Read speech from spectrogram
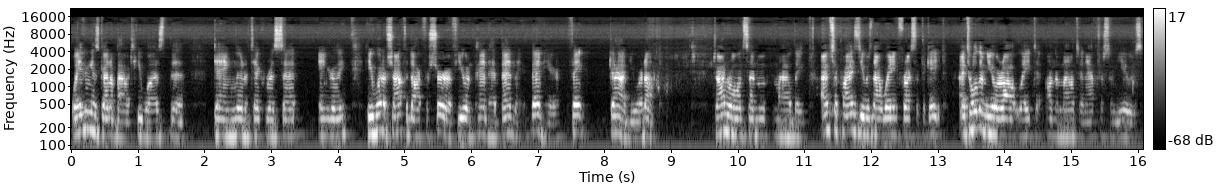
Waving his gun about, he was the dang lunatic. Rhys said angrily. He would have shot the dog for sure if you and Pen had been been here. Thank God you are not. John Rowland said mildly, I'm surprised he was not waiting for us at the gate. I told him you were out late on the mountain after some ewes,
